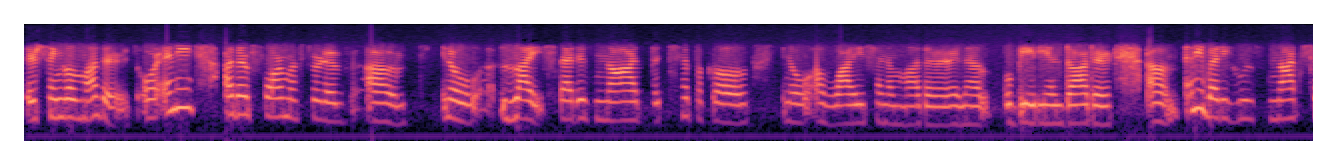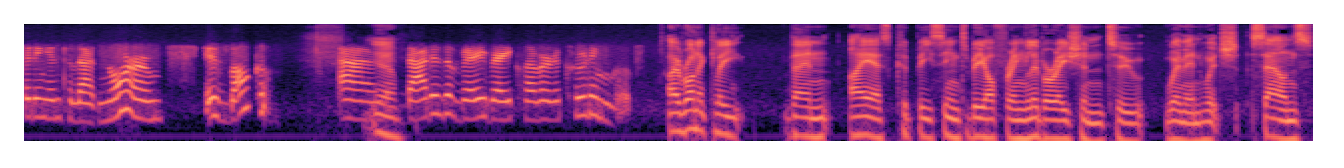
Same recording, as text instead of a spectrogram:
they're single mothers or any other form of sort of um, you know life that is not the typical you know a wife and a mother and a obedient daughter. Um, anybody who's not fitting into that norm is welcome. And yeah. that is a very very clever recruiting move. Ironically then IS could be seen to be offering liberation to women, which sounds,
